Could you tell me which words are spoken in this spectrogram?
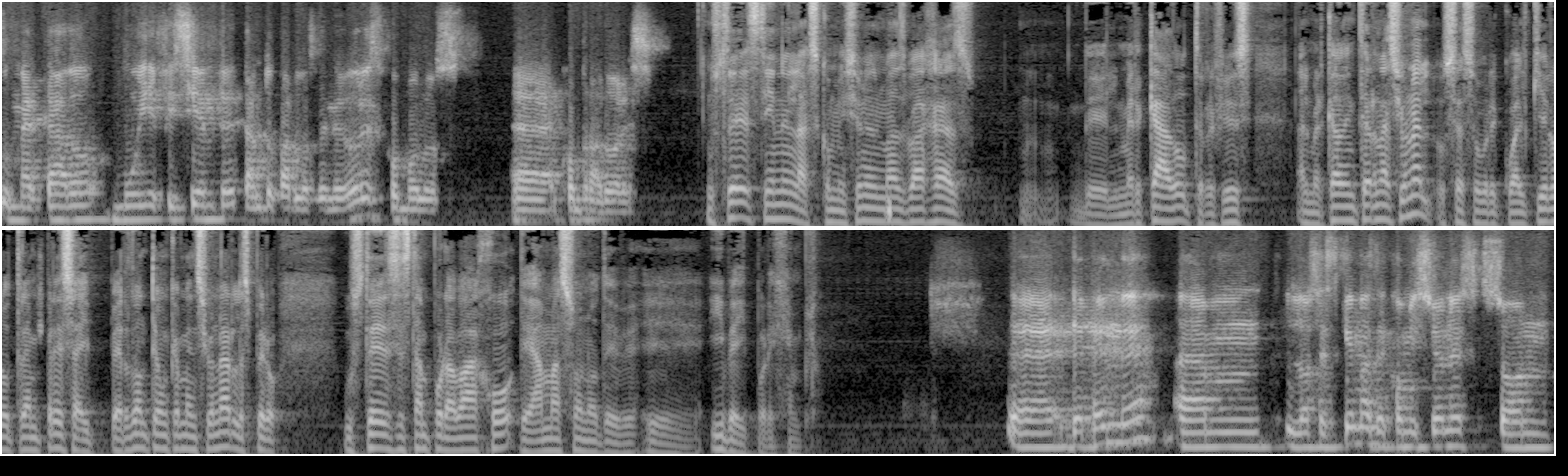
un mercado muy eficiente tanto para los vendedores como los eh, compradores. Ustedes tienen las comisiones más bajas del mercado, te refieres al mercado internacional, o sea, sobre cualquier otra empresa. Y perdón, tengo que mencionarlas, pero ustedes están por abajo de Amazon o de eh, eBay, por ejemplo. Eh, depende. los esquemas de comisiones son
